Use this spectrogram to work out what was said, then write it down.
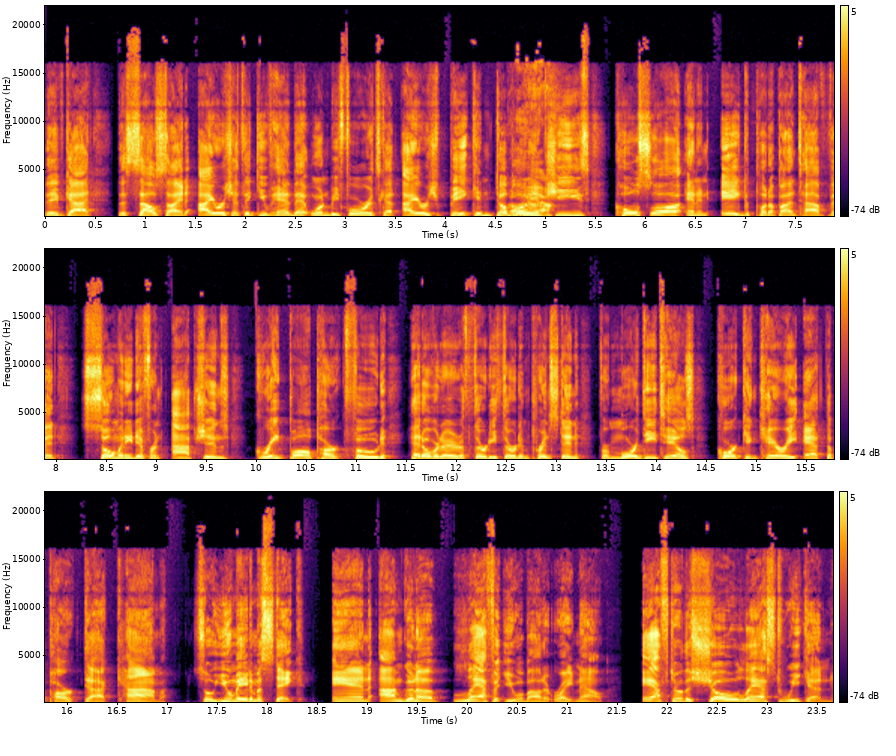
They've got the Southside Irish. I think you've had that one before. It's got Irish bacon, double oh, yeah. cheese, coleslaw, and an egg put up on top of it. So many different options. Great ballpark food. Head over there to 33rd and Princeton for more details. Cork and Kerry at thepark.com. So you made a mistake, and I'm going to laugh at you about it right now. After the show last weekend,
